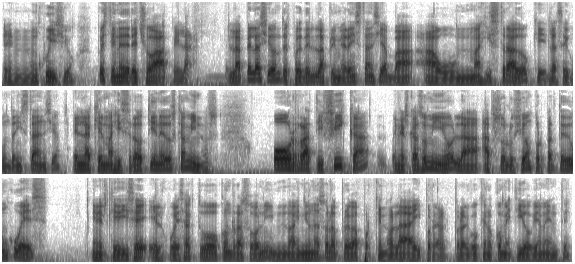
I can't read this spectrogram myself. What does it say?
en un juicio, pues tiene derecho a apelar. La apelación, después de la primera instancia, va a un magistrado, que es la segunda instancia, en la que el magistrado tiene dos caminos. O ratifica, en el caso mío, la absolución por parte de un juez, en el que dice el juez actuó con razón y no hay ni una sola prueba porque no la hay por, algo que no cometí obviamente,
